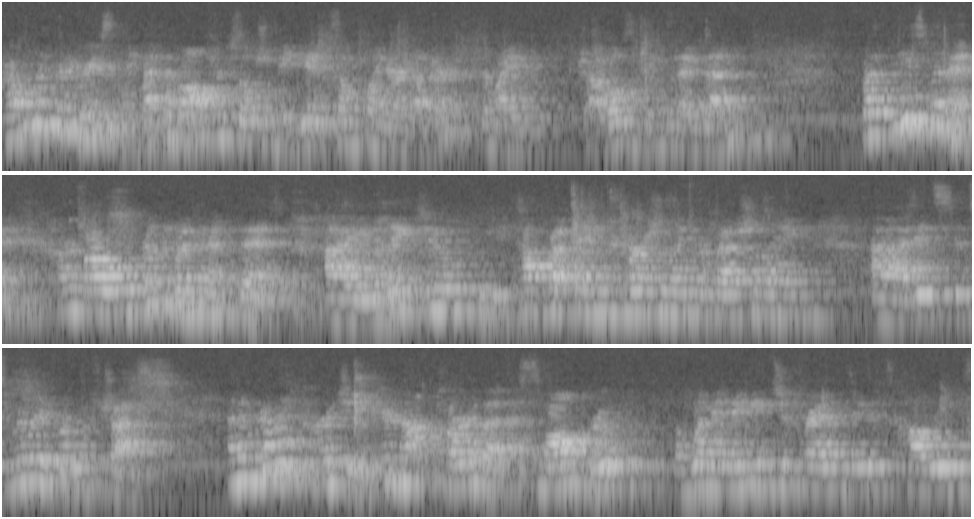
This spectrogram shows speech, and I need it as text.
probably pretty recently. Met them all through social media at some point or another for my travels and things that I've done. But these women are, are really women that, I relate to. We talk about things personally, professionally. Uh, it's, it's really a group of trust. And I really encourage you, if you're not part of a, a small group of women, maybe it's your friends, maybe it's colleagues,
